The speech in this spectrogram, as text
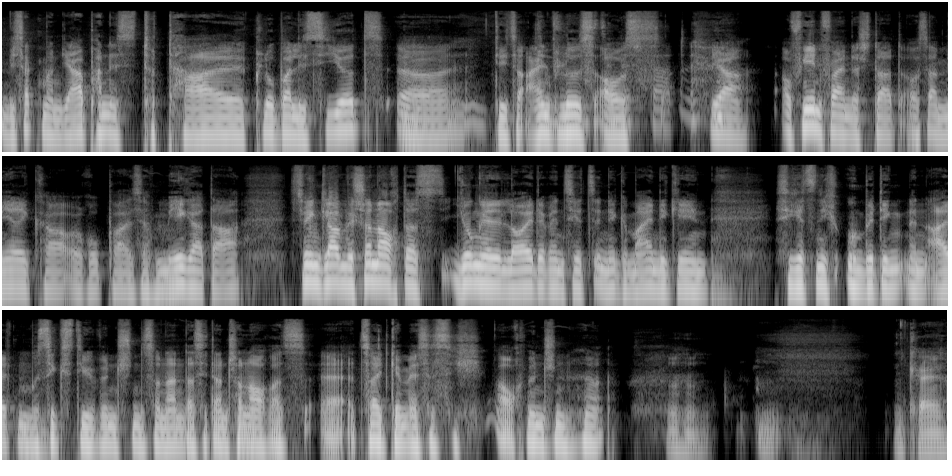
wie sagt man, Japan ist total globalisiert. Äh, dieser Einfluss aus, ja, auf jeden Fall in der Stadt, aus Amerika, Europa ist ja mega da. Deswegen glauben wir schon auch, dass junge Leute, wenn sie jetzt in eine Gemeinde gehen, sich jetzt nicht unbedingt einen alten mhm. Musikstil wünschen, sondern dass sie dann schon auch was äh, zeitgemäßes sich auch wünschen. Ja. Mhm. Okay.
